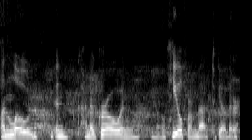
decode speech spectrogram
unload and kind of grow and you know, heal from that together.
